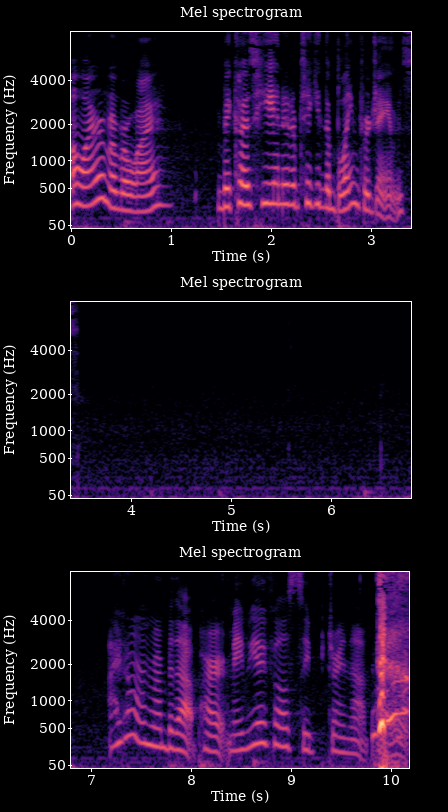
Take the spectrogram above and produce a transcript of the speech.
Oh, I remember why. Because he ended up taking the blame for James. I don't remember that part. Maybe I fell asleep during that part.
